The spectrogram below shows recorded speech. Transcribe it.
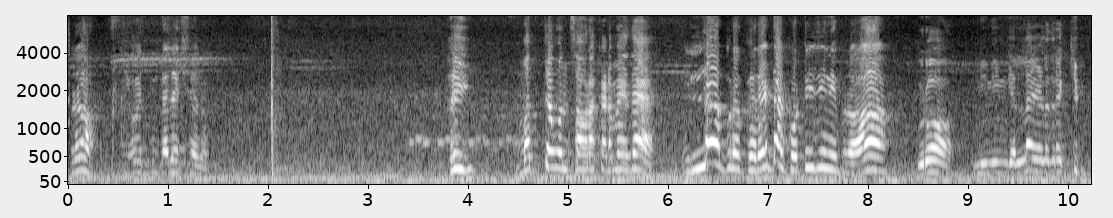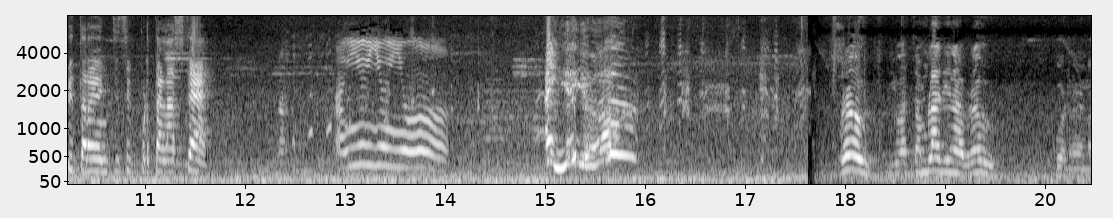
ಬ್ರೋ ಇವತ್ತಿನ ಕಲೆಕ್ಷನ್ ಹೈ ಮತ್ತೆ ಒಂದ್ ಸಾವಿರ ಕಡಿಮೆ ಇದೆ. ಇಲ್ಲ ಬ್ರೋ ಕರೆಕ್ಟ್ ಆಗಿ ಕೊಟ್ಟಿದ್ದೀನಿ ಬ್ರೋ ಗುರು ನೀನ್ ಹಿಂಗೆಲ್ಲ ಹೇಳಿದ್ರೆ ಕಿಪ್ಪಿ ತರ ಹೆಂಚಿ ಸಿಕ್ಬಿಡ್ತಾಳ ಅಷ್ಟೇ. ಅಯ್ಯಯ್ಯೋ ಅಯ್ಯಯ್ಯೋ. ಬ್ರೋ ಇವತ್ತು ಸಂಬಳ ದಿನ ಬ್ರೋ. ಕೊಡ್ರಣ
